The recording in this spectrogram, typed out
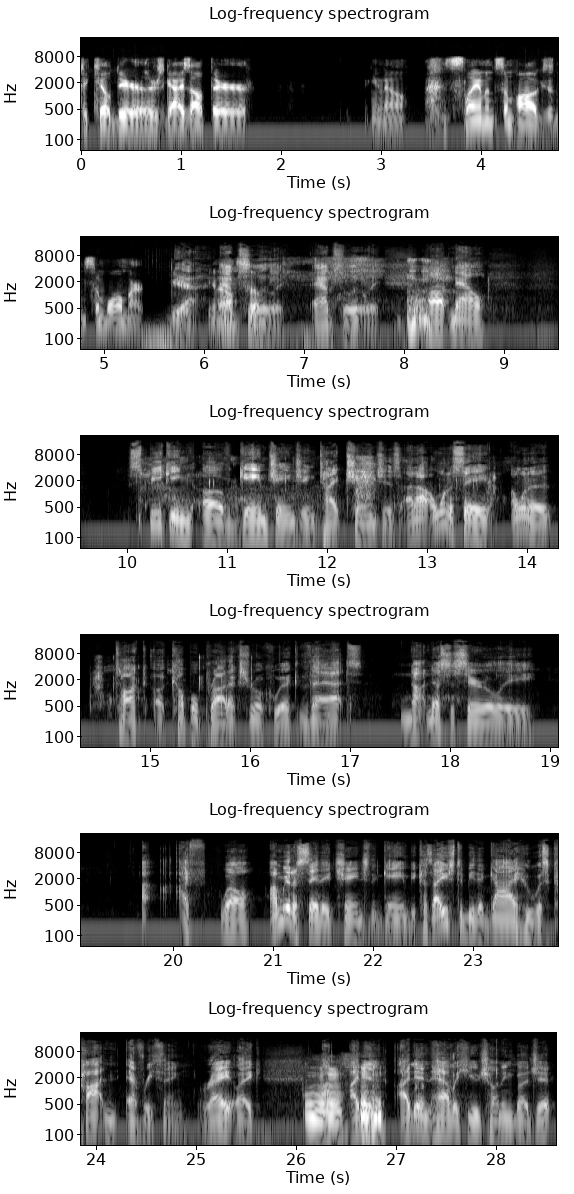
to kill deer. There's guys out there you know, slamming some hogs in some Walmart. Gear, yeah, you know, absolutely, so. absolutely. Uh, now, speaking of game changing type changes, and I, I want to say I want to talk a couple products real quick that not necessarily. I, I well, I'm going to say they changed the game because I used to be the guy who was cotton everything, right? Like, mm-hmm. I, I, didn't I didn't have a huge hunting budget.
